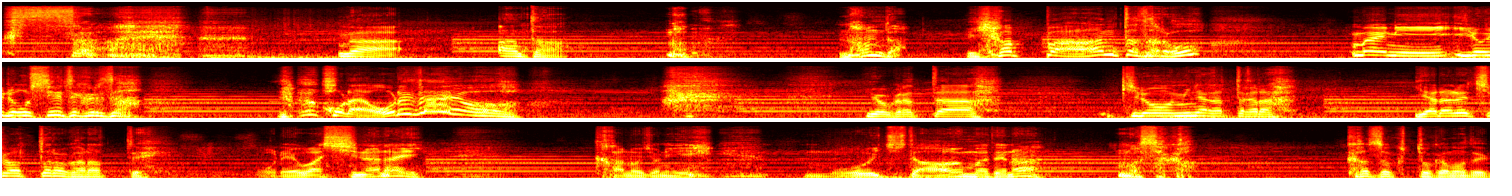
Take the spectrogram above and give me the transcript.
くそ。なああんた。なんだ？やっぱあんただろ？前にいろいろ教えてくれた。ほら俺だよ。よかった。昨日見なかったからやられちまったのかなって。俺は死なない。彼女にもう一度会うまでな。まさか家族とかまで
